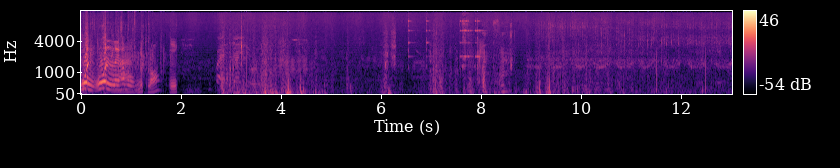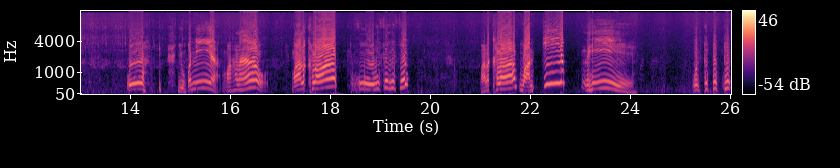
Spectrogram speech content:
อ้วนอ้วนๆเลยครับผมมิดล้ออีกแปลกใจอยู่โอ้ยอยู่ปะเนี่ยมาแล้ว มาแล้วครับโอ้โหลูกฟุกลูกฟุกมาแล้วครับ หวานเจี๊ยบนี่อ้วนพุกพุกพุก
